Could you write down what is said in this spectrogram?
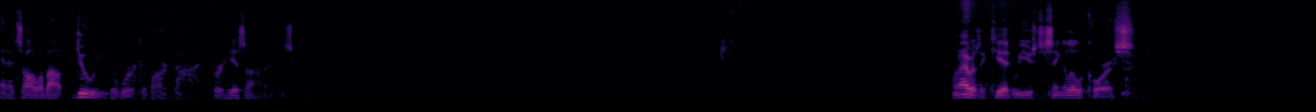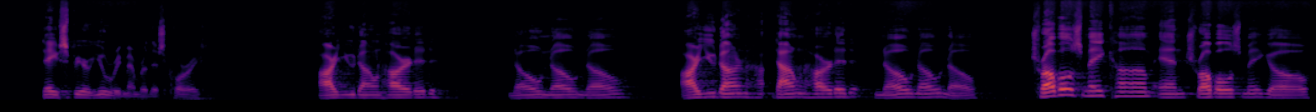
And it's all about doing the work of our God for His honor and His glory. When I was a kid, we used to sing a little chorus. Dave Spear, you'll remember this chorus. Are you downhearted? No, no, no. Are you down, downhearted? No, no, no. Troubles may come and troubles may go.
